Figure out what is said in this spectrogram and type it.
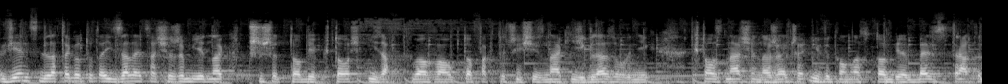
więc dlatego tutaj zaleca się, żeby jednak przyszedł Tobie ktoś i zafugował, kto faktycznie się zna, jakiś glazurnik, kto zna się na rzeczy i wykona to Tobie bez straty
